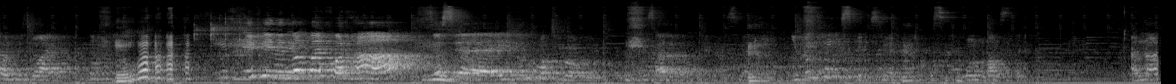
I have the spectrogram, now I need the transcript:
for his wife. if he did not buy for her, just uh, you don't want to go. I don't know. You don't think it's it's I'm not.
